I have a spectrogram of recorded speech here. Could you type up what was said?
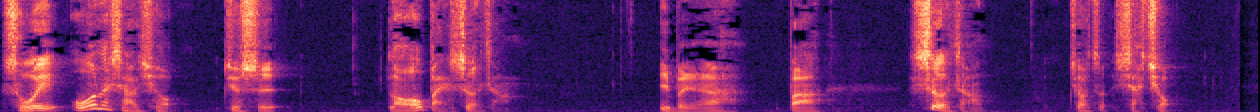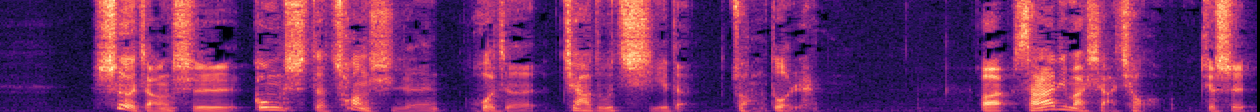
所谓 oner 下丘就是老板社长。日本人啊把社长叫做下翘，社长是公司的创始人或者家族企业的掌舵人，而萨拉利马下翘就是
